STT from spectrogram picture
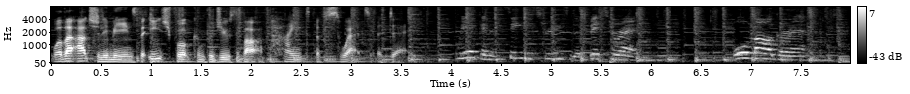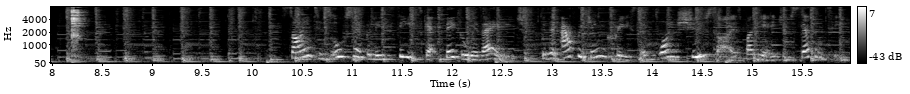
Well, that actually means that each foot can produce about a pint of sweat a day. Bitter end, or lager end. Scientists also believe feet get bigger with age, with an average increase of one shoe size by the age of 70.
